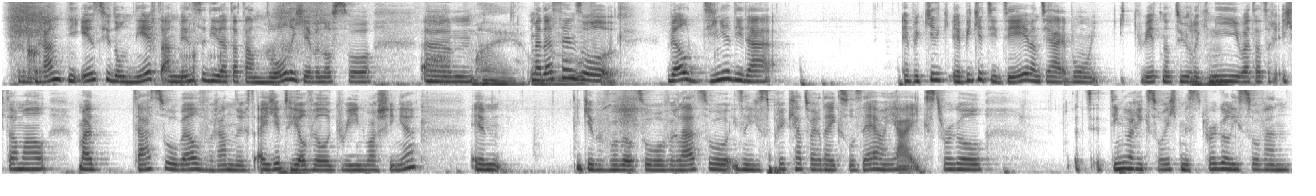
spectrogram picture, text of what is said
verbrand, niet eens gedoneerd aan mensen die dat, dat dan nodig hebben of zo. Ehm, Amai, maar dat zijn zo wel dingen die dat... Heb ik, heb ik het idee, want ja, bon, ik, weet natuurlijk Mhm. niet wat dat er echt allemaal... Maar dat is zo wel veranderd. En je hebt heel veel greenwashing, hè. En ik heb bijvoorbeeld zo over laatst zo eens een gesprek gehad waar dat ik zo zei van ja, ik struggle... Het, het ding waar ik zo echt mee struggle is zo van...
